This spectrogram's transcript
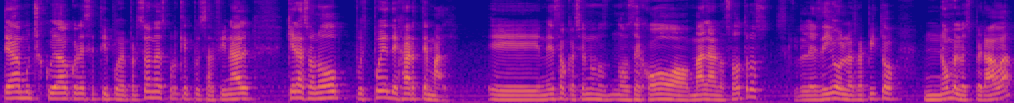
tenga mucho cuidado con ese tipo de personas porque pues al final, quieras o no, pues pueden dejarte mal. Eh, en esta ocasión nos, dejó mal a nosotros. Les digo, les repito, no me lo esperaba.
